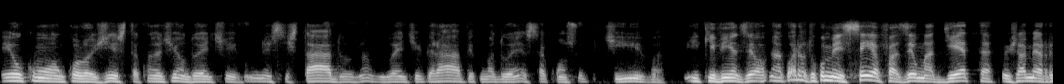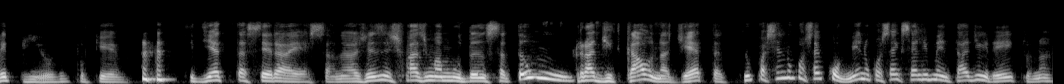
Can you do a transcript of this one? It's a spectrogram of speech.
Eu, como oncologista, quando eu tinha um doente nesse estado, né, um doente grave, com uma doença consumptiva, e que vinha dizer, agora eu comecei a fazer uma dieta, eu já me arrepio, porque que dieta será essa? Né? Às vezes fazem uma mudança tão radical na dieta que o paciente não consegue comer, não consegue se alimentar direito, né?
